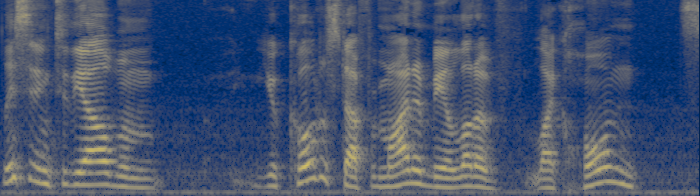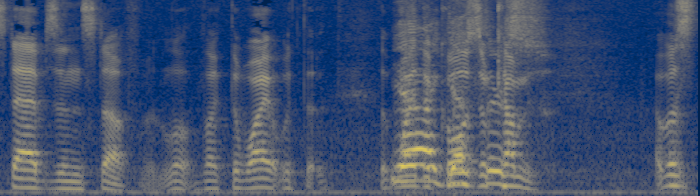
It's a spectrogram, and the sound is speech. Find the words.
listening to the album, your chordal stuff reminded me a lot of like horn stabs and stuff, like the way with the, the Yeah, way I chords coming. there's- It was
